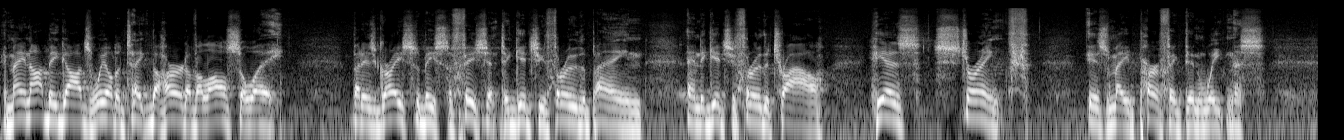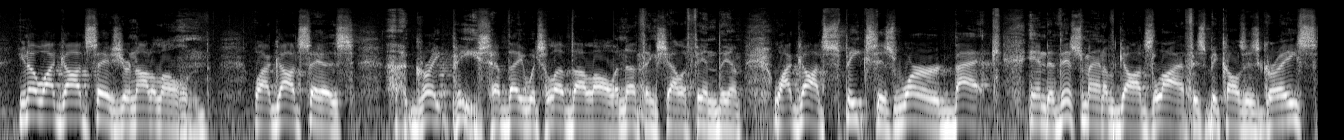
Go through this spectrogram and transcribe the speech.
It may not be God's will to take the hurt of a loss away, but His grace would be sufficient to get you through the pain and to get you through the trial. His strength is made perfect in weakness. You know why God says you're not alone? Why God says, uh, Great peace have they which love thy law, and nothing shall offend them. Why God speaks his word back into this man of God's life is because his grace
